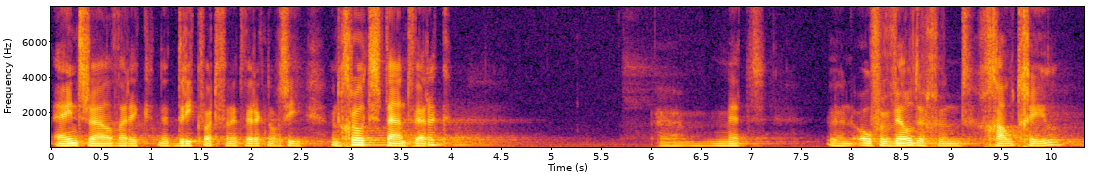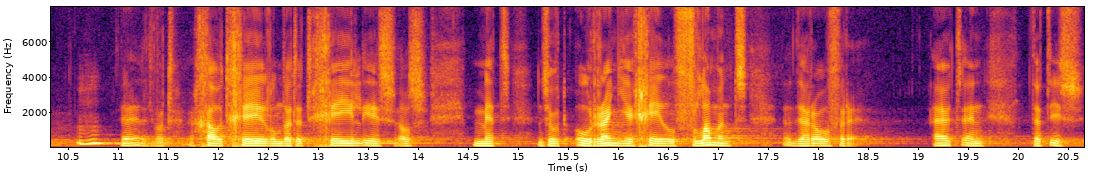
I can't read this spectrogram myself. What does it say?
eindzaal, waar ik net driekwart van het werk nog zie, een groot staand werk. Ehm, met een overweldigend goudgeel. Hè, het wordt goudgeel omdat het geel is, als met een soort oranje-geel vlammend daarover uit. En dat, is,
